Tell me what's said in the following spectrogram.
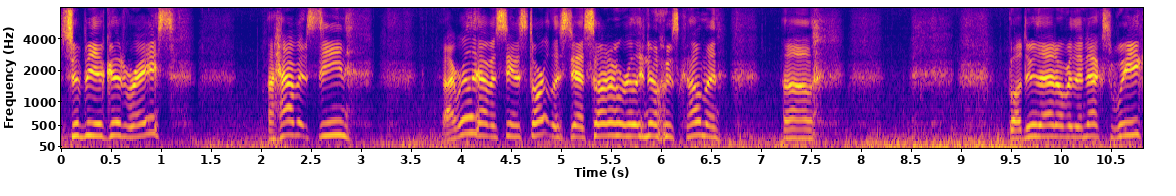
Should be a good race. I haven't seen, I really haven't seen a start list yet, so I don't really know who's coming. Um, but I'll do that over the next week.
